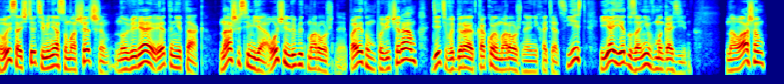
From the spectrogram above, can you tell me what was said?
Вы сочтете меня сумасшедшим, но, уверяю, это не так. Наша семья очень любит мороженое, поэтому по вечерам дети выбирают, какое мороженое они хотят съесть, и я еду за ним в магазин. На вашем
